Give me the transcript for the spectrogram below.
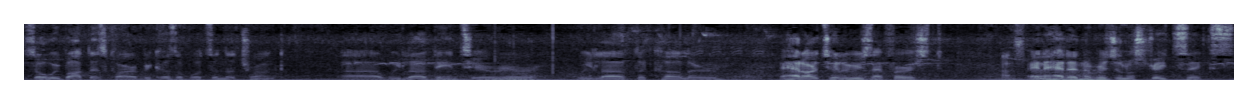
so we bought this car because of what's in the trunk. Uh, we love the interior. We love the color. It had artilleries at first, and it had an original straight six.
